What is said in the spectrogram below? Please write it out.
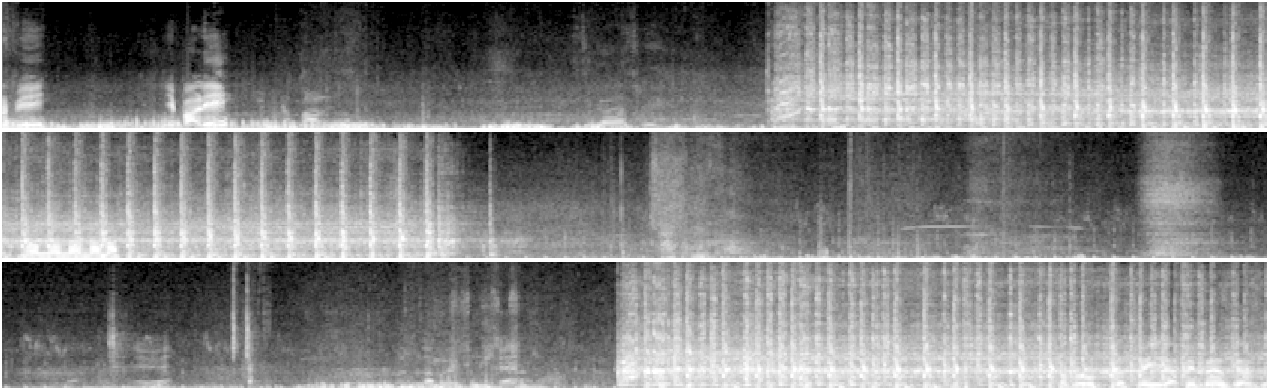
Jedziesz? Co Norfi? Nie pali? No, no, no, no, no. Paweł, chcę i raczej bez gazu.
